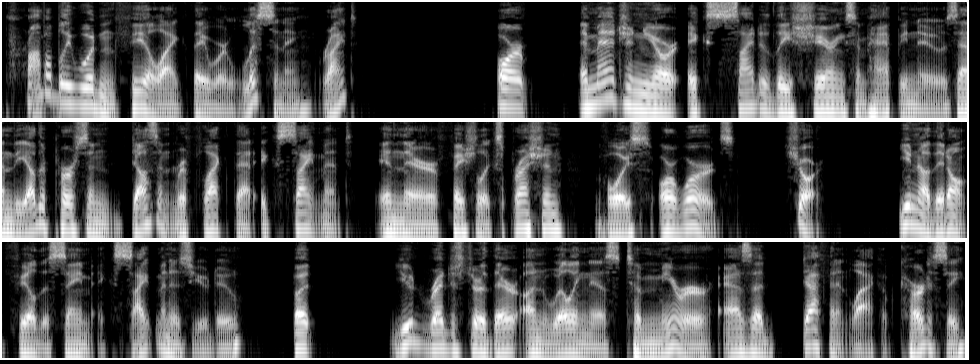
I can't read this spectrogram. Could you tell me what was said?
probably wouldn't feel like they were listening, right? Or Imagine you're excitedly sharing some happy news and the other person doesn't reflect that excitement in their facial expression, voice, or words. Sure, you know they don't feel the same excitement as you do, but you'd register their unwillingness to mirror as a definite lack of courtesy.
